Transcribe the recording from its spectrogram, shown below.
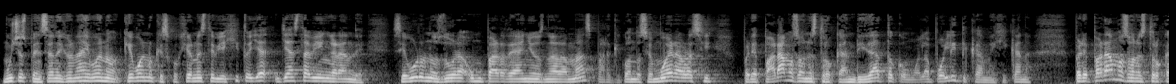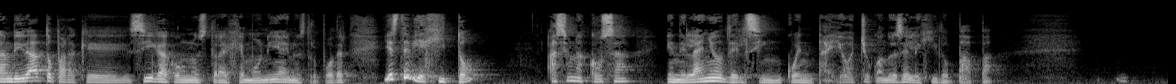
Muchos pensando, dijeron, ay, bueno, qué bueno que escogieron a este viejito, ya, ya está bien grande, seguro nos dura un par de años nada más para que cuando se muera, ahora sí, preparamos a nuestro candidato como la política mexicana, preparamos a nuestro candidato para que siga con nuestra hegemonía y nuestro poder. Y este viejito hace una cosa en el año del 58, cuando es elegido papa,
